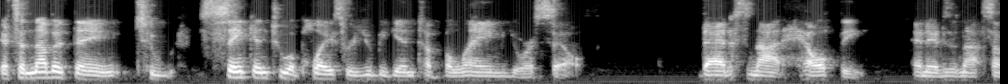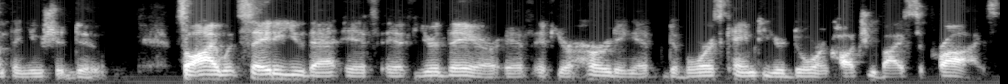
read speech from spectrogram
It's another thing to sink into a place where you begin to blame yourself. That is not healthy and it is not something you should do. So I would say to you that if if you're there, if if you're hurting, if divorce came to your door and caught you by surprise,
